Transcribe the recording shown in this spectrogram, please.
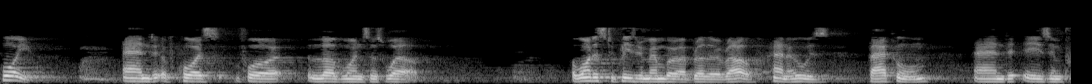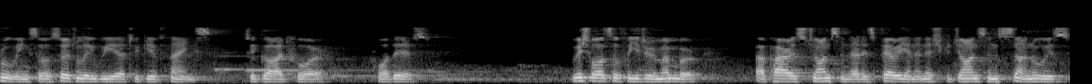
for you. And of course, for loved ones as well. I want us to please remember our brother Ralph Hannah, who is back home and is improving. So certainly we are to give thanks to God for, for this. Wish also for you to remember uh, Paris Johnson, that is Perry and Anishka Johnson's son, who is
